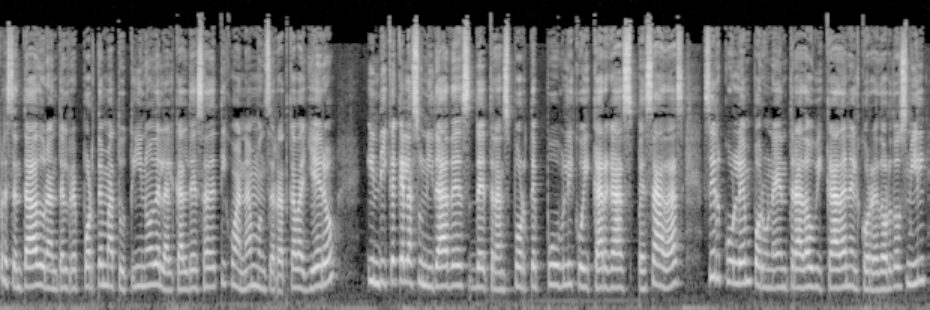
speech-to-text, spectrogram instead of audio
presentada durante el reporte matutino de la alcaldesa de Tijuana, Montserrat Caballero, indica que las unidades de transporte público y cargas pesadas circulen por una entrada ubicada en el corredor 2000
